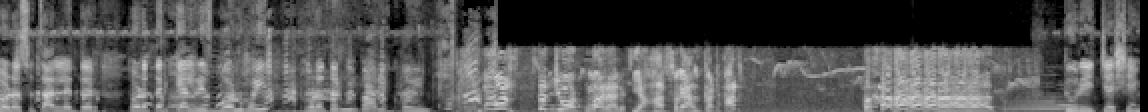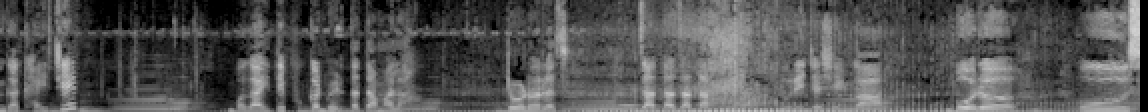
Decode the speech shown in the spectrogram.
थोडस चाललंय तर थोडं तर कॅलरीज बर्न होईल थोडं तर मी बारीक होईल मस्त जोक मारा रे. या हस रे हलकट हस तुरीच्या शेंगा खायचे? बघा इथे फुकट भेटतात आम्हाला. रोडवरच जाता जाता. तुरीच्या शेंगा बोर ऊस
